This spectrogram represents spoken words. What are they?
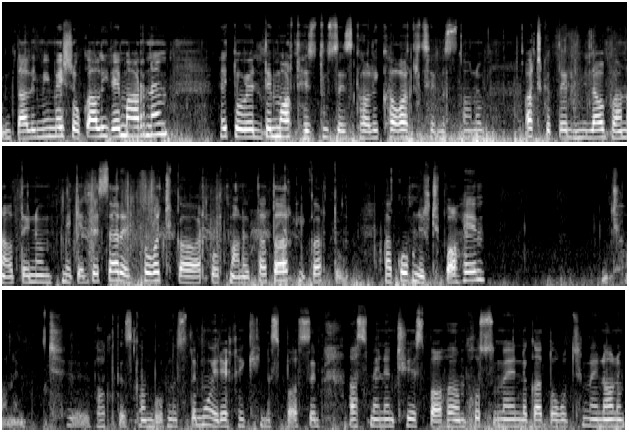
եմ տալի, մի մեշոկ ալիր եմ առնեմ, հետո էլ դե մարդ ես դուս ես գալի, քաղաքից եմ ստանում աչքդ էլ մի լավ բան ատենում, մեկ էլ տեսար էլ փողը չկա, արտորտմանը դատարկ լիկարտում, բա կողներ չպահեմ, ինչ անեմ, վատկս կամ որ նստեմ ու երեխեքին սպասեմ, ասում են են չի ես պահամ, խոսում են, նկատողություն են անում,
